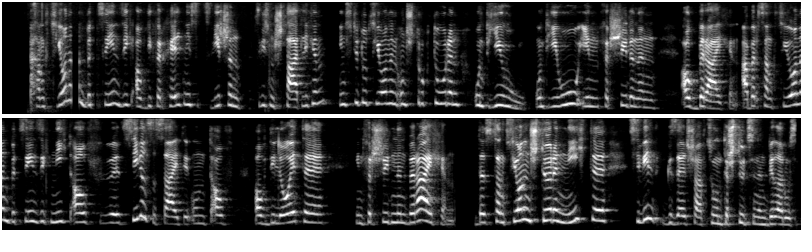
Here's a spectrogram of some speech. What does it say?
Sanktionen beziehen sich auf die Verhältnisse zwischen, zwischen staatlichen Institutionen und Strukturen und EU und EU in verschiedenen auch Bereichen. Aber Sanktionen beziehen sich nicht auf äh, Civil Society und auf, auf die Leute in verschiedenen Bereichen. Das Sanktionen stören nicht äh, Zivilgesellschaft zu unterstützen in Belarus.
